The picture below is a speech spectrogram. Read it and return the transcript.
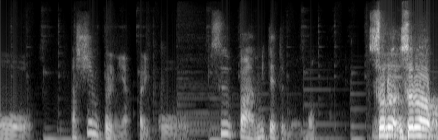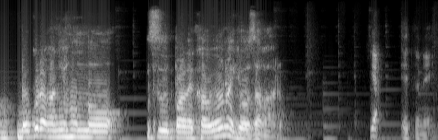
を、まあ、シンプルにやっぱりこう、スーパー見てても思った。それ、それは僕らが日本のスーパーで買うような餃子がある。いや、えっとね、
